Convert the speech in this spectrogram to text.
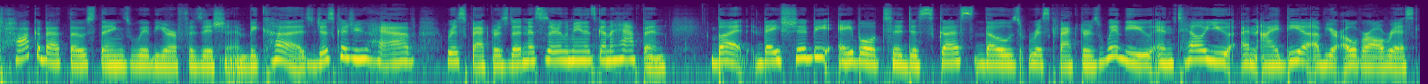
talk about those things with your physician because just because you have risk factors doesn't necessarily mean it's going to happen. But they should be able to discuss those risk factors with you and tell you an idea of your overall risk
